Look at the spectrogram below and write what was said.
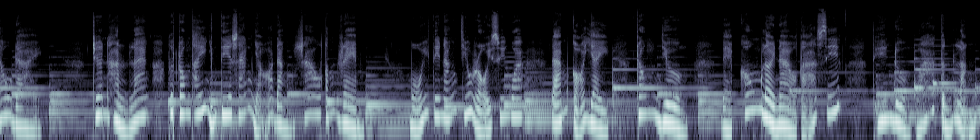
lâu đài. Trên hành lang, tôi trông thấy những tia sáng nhỏ đằng sau tấm rèm. Mỗi tia nắng chiếu rọi xuyên qua đám cỏ dày trong giường, đẹp không lời nào tả xiết thiên đường quá tĩnh lặng,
